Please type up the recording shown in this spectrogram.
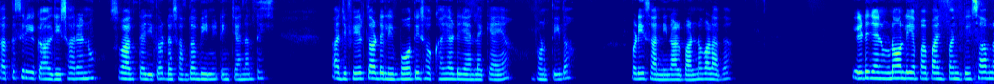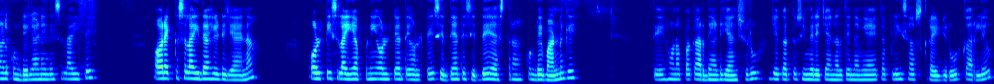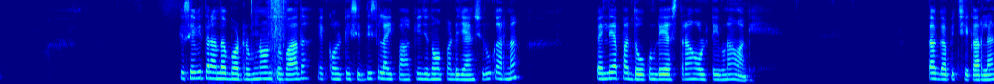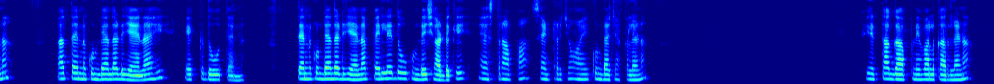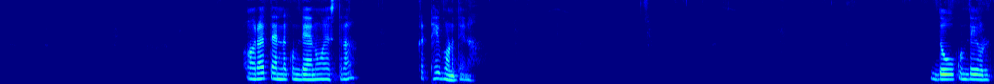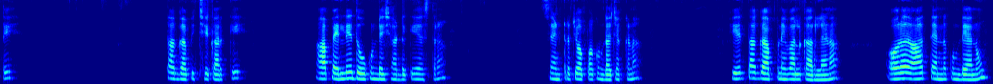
ਸਤਿ ਸ੍ਰੀ ਅਕਾਲ ਜੀ ਸਾਰਿਆਂ ਨੂੰ। ਸਵਾਗਤ ਹੈ ਜੀ ਤੁਹਾਡਾ ਸਭ ਦਾ ਬੀ ਨੀਟਿੰਗ ਚੈਨਲ ਤੇ। ਅੱਜ ਫੇਰ ਤੁਹਾਡੇ ਲਈ ਬਹੁਤ ਹੀ ਸੌਖਾ ਜਿਹਾ ਡਿਜ਼ਾਈਨ ਲੈ ਕੇ ਆਏ ਆ ਬੁਣਤੀ ਦਾ। ਬੜੀ ਆਸਾਨੀ ਨਾਲ ਬਣਨ ਵਾਲਾ ਹੈਗਾ ਇਹ ਡਿਜ਼ਾਈਨ ਬਣਾਉਣ ਲਈ ਆਪਾਂ 5-5 ਦੇ ਹਿਸਾਬ ਨਾਲ ਕੁੰਡੇ ਲੈਣੇ ਨੇ ਸਲਾਈ ਤੇ। ਔਰ ਇੱਕ ਸਲਾਈ ਦਾ ਇਹ ਡਿਜ਼ਾਈਨ ਆ। ਉਲਟੀ ਸਲਾਈ ਆਪਣੀ ਉਲਟਿਆਂ ਤੇ ਉਲਟੇ, ਸਿੱਧਿਆਂ ਤੇ ਸਿੱਧੇ ਇਸ ਤਰ੍ਹਾਂ ਕੁੰਡੇ ਬਣਨਗੇ। ਤੇ ਹੁਣ ਆਪਾਂ ਕਰਦੇ ਹਾਂ ਡਿਜ਼ਾਈਨ ਸ਼ੁਰੂ। ਜੇਕਰ ਤੁਸੀਂ ਮੇਰੇ ਚੈਨਲ ਤੇ ਨਵੇਂ ਆਏ ਤਾਂ ਪਲੀਜ਼ ਸਬਸਕ੍ਰਾਈਬ ਜ਼ਰੂਰ ਕਰ ਲਿਓ। ਕਿਸੇ ਵੀ ਤਰ੍ਹਾਂ ਦਾ ਬਾਰਡਰ ਬਣਾਉਣ ਤੋਂ ਬਾਅਦ ਇੱਕ ਉਲਟੀ ਸਿੱਧੀ ਸਿਲਾਈ ਪਾ ਕੇ ਜਦੋਂ ਆਪਾਂ ਡਿਜ਼ਾਈਨ ਸ਼ੁਰੂ ਕਰਨਾ, ਪਹਿਲੇ ਆਪਾਂ ਦੋ ਕੁੰਡੇ ਇਸ ਤਰ੍ਹਾਂ ਉਲਟੇ ਬਣਾਵਾਂਗੇ। ਧਾਗਾ ਪਿੱਛੇ ਕਰ ਲੈਣਾ। ਆ ਤਿੰਨ ਕੁੰਡਿਆਂ ਦਾ ਡਿਜ਼ਾਈਨ ਆ ਇਹ। 1 2 3 ਤਿੰਨ ਕੁੰਡਿਆਂ ਦਾ ਡਿਜ਼ਾਈਨ ਆ। ਪਹਿਲੇ ਦੋ ਕੁੰਡੇ ਛੱਡ ਕੇ ਇਸ ਤਰ੍ਹਾਂ ਆਪਾਂ ਸੈਂਟਰ ਚੋਂ ਆਏ ਕੁੰਡਾ ਚੱਕ ਲੈਣਾ। ਫਿਰ ਧਾਗਾ ਆਪਣੇ ਵੱਲ ਕਰ ਲੈਣਾ। ਔਰ ਆ ਤਿੰਨ ਕੁੰਡਿਆਂ ਨੂੰ ਇਸ ਤਰ੍ਹਾਂ ਇਕੱਠੇ ਬੁਣ ਦੇਣਾ। ਦੋ ਕੁੰਡੇ ਉਲਟੇ, ਧਾਗਾ ਪਿੱਛੇ ਕਰਕੇ ਆ ਪਹਿਲੇ ਦੋ ਕੁੰਡੇ ਛੱਡ ਕੇ ਇਸ ਤਰ੍ਹਾਂ ਸੈਂਟਰ 'ਚੋਂ ਆਪਾਂ ਕੁੰਡਾ ਚੱਕਣਾ, ਫਿਰ ਧਾਗਾ ਆਪਣੇ ਵੱਲ ਕਰ ਲੈਣਾ। ਔਰ ਆਹ ਤਿੰਨ ਕੁੰਡਿਆਂ ਨੂੰ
